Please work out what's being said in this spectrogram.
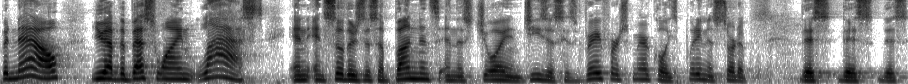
But now you have the best wine last. And, and so there's this abundance and this joy in Jesus. His very first miracle, he's putting this sort of this, this, this,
